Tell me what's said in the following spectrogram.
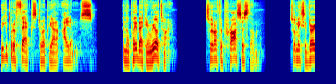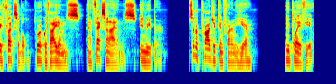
we can put effects directly on items, and they'll play back in real time. So we don't have to process them so it makes it very flexible to work with items and effects on items in Reaper. So I have a project in front of me here. Let me play a few.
